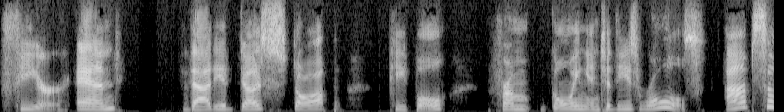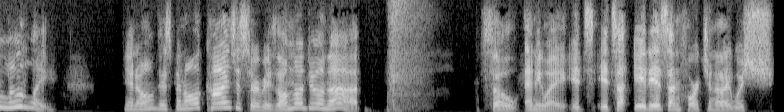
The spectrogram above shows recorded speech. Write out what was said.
fear and that it does stop people from going into these roles. Absolutely. You know, there's been all kinds of surveys. I'm not doing that. So anyway, it's it's it is unfortunate. I wish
